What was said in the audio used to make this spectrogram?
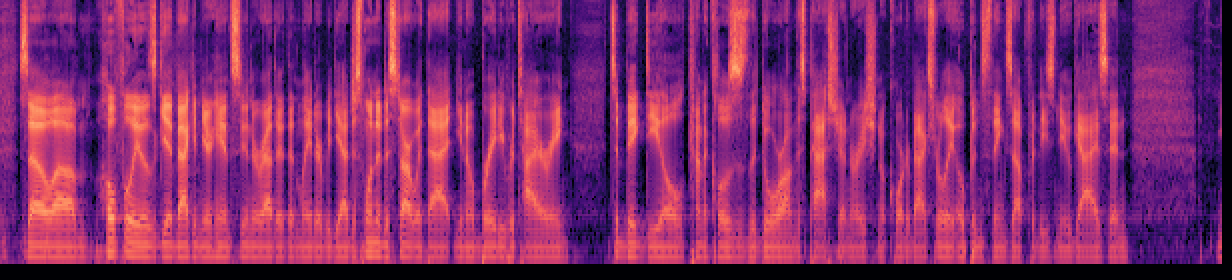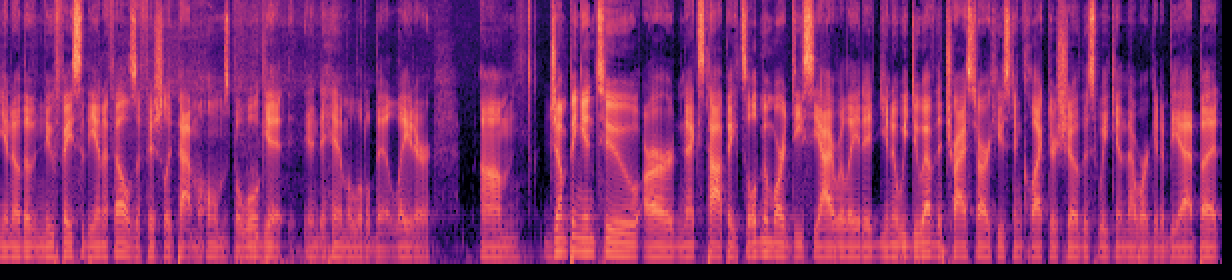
so um, hopefully those get back in your hands sooner rather than later. But yeah, I just wanted to start with that. You know, Brady retiring. It's a big deal. Kind of closes the door on this past generation of quarterbacks. Really opens things up for these new guys and you know, the new face of the NFL is officially Pat Mahomes, but we'll get into him a little bit later. Um, jumping into our next topic, it's a little bit more DCI related. You know, we do have the TriStar Houston Collector Show this weekend that we're going to be at, but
